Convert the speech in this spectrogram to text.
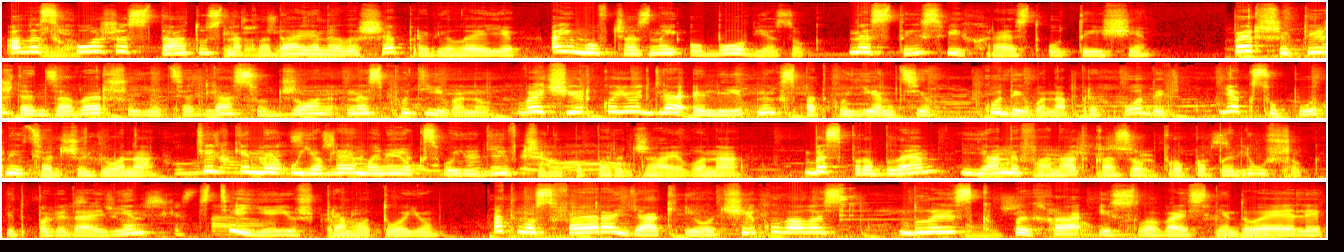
Але, схоже, статус накладає не лише привілеї, а й мовчазний обов'язок нести свій хрест у тиші. Перший тиждень завершується для Суджон несподівано вечіркою для елітних спадкоємців, куди вона приходить як супутниця Джойона. Тільки не уявляй мене як свою дівчину, попереджає вона. Без проблем я не фанат казок про попелюшок, відповідає він з тією ж прямотою. Атмосфера, як і очікувалось, блиск, пиха і словесні дуелі.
